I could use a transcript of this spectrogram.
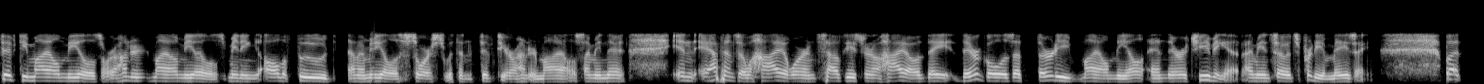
50 mile meals or 100 mile meals, meaning all the food on a meal is sourced within 50 or 100 miles. I mean, in Athens, Ohio, or in southeastern Ohio, they their goal is a 30 mile meal, and they're achieving it. I mean, so it's pretty amazing. But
